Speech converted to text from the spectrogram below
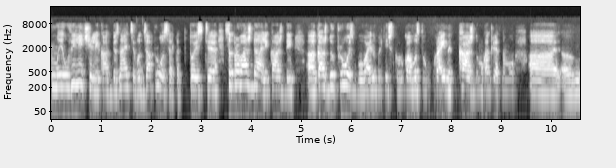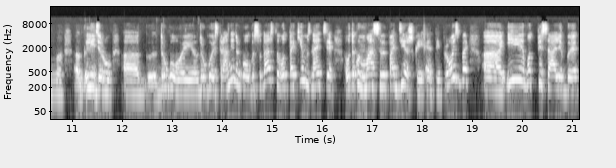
мы увеличили, как бы, знаете, вот запрос этот, то есть э, сопровождали каждый, э, каждую просьбу военно-политического руководства Украины к каждому конкретному а, эм, лидеру а, другой, другой страны, другого государства, вот таким, знаете, вот такой массовой поддержкой этой просьбы, а, и вот писали бы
